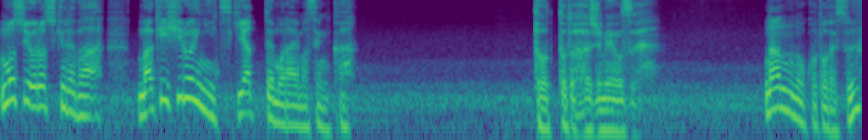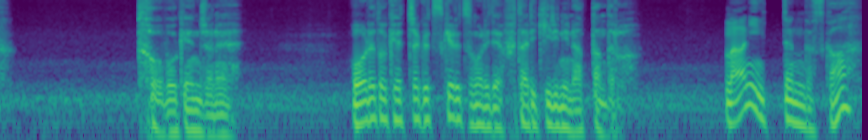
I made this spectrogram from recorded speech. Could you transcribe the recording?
もしよろしければ薪拾いに付き合ってもらえませんか？とっとと始めようぜ。何のことです？とぼけんじゃねえ。俺と決着つけるつもりで二人きりになったんだろう。何言ってんですか？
